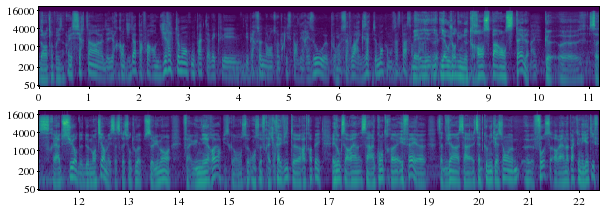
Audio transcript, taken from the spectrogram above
dans l'entreprise. Certains, d'ailleurs, candidats parfois rentrent directement en contact avec les, des personnes dans l'entreprise par des réseaux euh, pour savoir exactement comment ça se passe. hein. Mais Enfin, il y, euh, il y a aujourd'hui une transparence telle Ouais. que euh, ça serait absurde de mentir, mais ça serait surtout absolument enfin, une erreur, puisqu'on se, on se ferait très vite rattraper. Et donc ça, aurait un, ça a un contre-effet. ça devient, ça- cette communication euh, fausse aurait un impact négatif.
